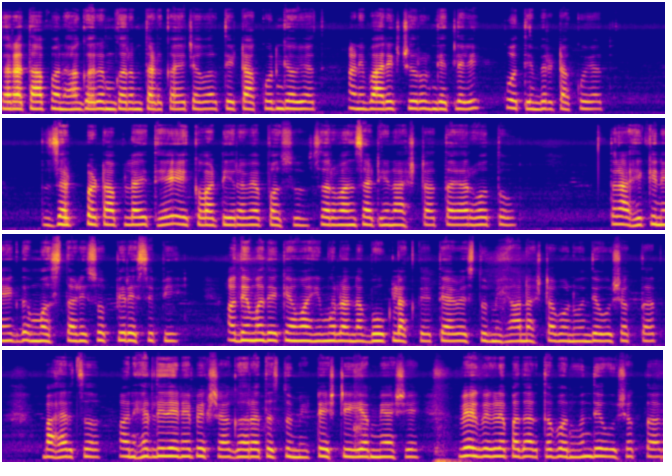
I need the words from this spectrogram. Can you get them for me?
तर आता आपण हा गरम गरम तडका याच्यावरती टाकून घेऊयात आणि बारीक चिरून घेतलेली कोथिंबीर टाकूयात. झटपट आपला इथे एक वाटी रव्यापासून सर्वांसाठी नाश्ता तयार होतो. तर आहे की नाही एकदम मस्त आणि सोपी रेसिपी अधेमध्ये केव्हाही मुलांना भूक लागते त्यावेळेस तुम्ही हा नाश्ता बनवून देऊ शकतात. बाहेरचं अनहेल्दी देण्यापेक्षा घरातच तुम्ही टेस्टी यम्मी असे वेगवेगळे पदार्थ बनवून देऊ शकतात.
